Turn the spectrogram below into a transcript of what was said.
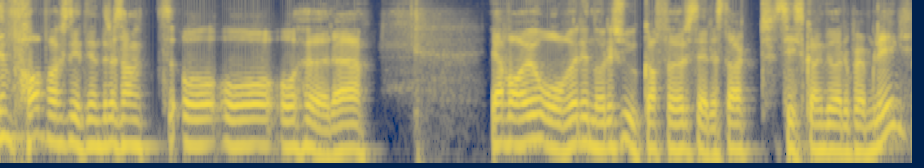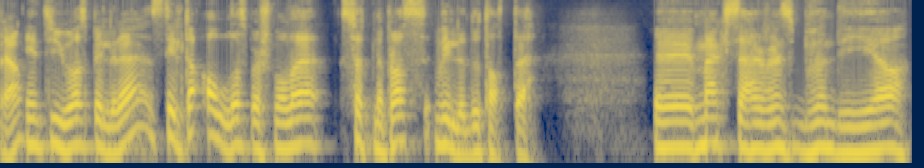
Det var faktisk litt interessant å, å, å høre Jeg var jo over i Norwich uka før seriestart sist gang de var i Premier League. Ja. Intervjua spillere. Stilte alle spørsmålet 17.-plass, ville du tatt det? Uh, Max Aarons, Buendia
